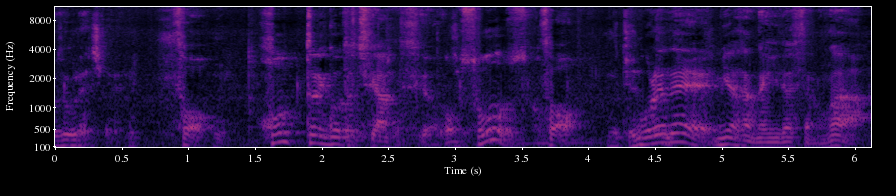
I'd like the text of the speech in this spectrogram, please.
5度ぐらいしかないね。そう。本当に5度違うんですよ。あそうですか？そもう全然。うこれで宮さんが言い出したのが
